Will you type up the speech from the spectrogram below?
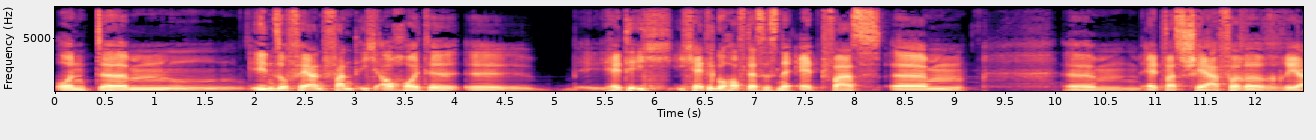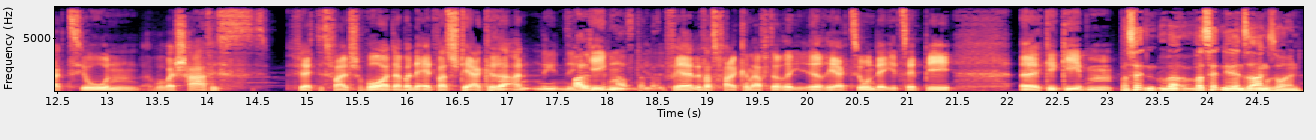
Und ähm, insofern fand ich auch heute, äh, hätte ich, ich hätte gehofft, dass es eine etwas ähm, ähm, etwas schärfere Reaktion, wobei scharf ist vielleicht das falsche Wort, aber eine etwas stärkere an, eine gegen etwas falkenhaftere Reaktion der EZB äh, gegeben. Was hätten was hätten die denn sagen sollen?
